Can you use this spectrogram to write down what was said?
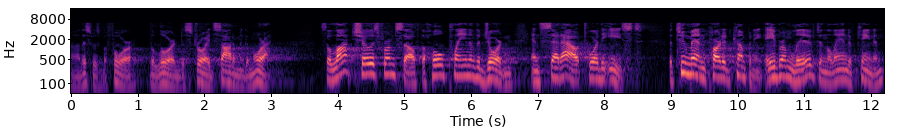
Uh, this was before the Lord destroyed Sodom and Gomorrah. So Lot chose for himself the whole plain of the Jordan and set out toward the east. The two men parted company. Abram lived in the land of Canaan,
